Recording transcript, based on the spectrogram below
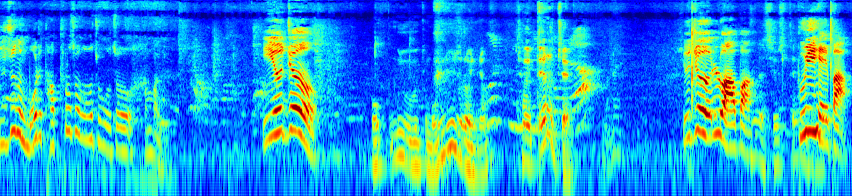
유주는 머리 다 풀어져가지고 저 한번 이유주 어? 너 이거 왜 먹는 줄 알았냐? 자기 때렸지? 유주 일로 와봐 근데 지금 때 V 해봐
